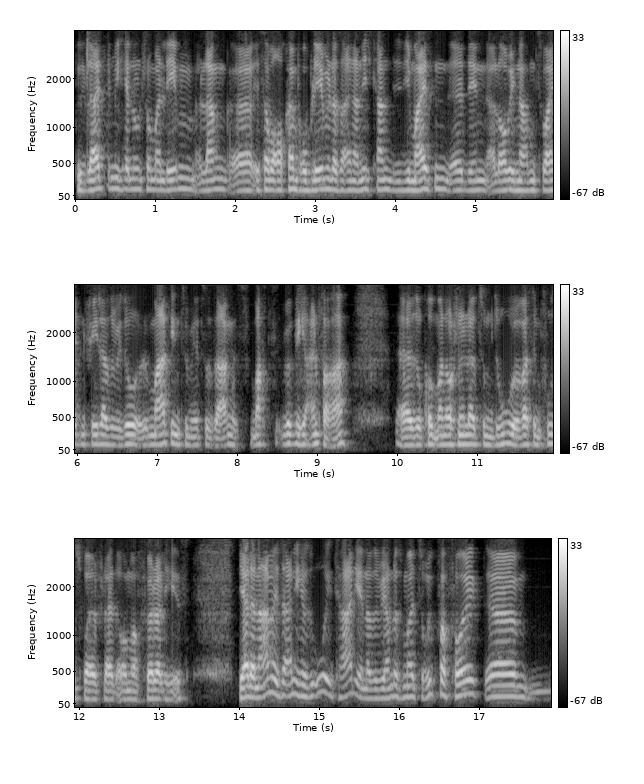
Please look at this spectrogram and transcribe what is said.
begleitet mich ja nun schon mein Leben lang, äh, ist aber auch kein Problem, wenn das einer nicht kann. Die, die meisten, äh, denen erlaube ich nach dem zweiten Fehler sowieso Martin zu mir zu sagen. Das macht es wirklich einfacher. Äh, so kommt man auch schneller zum Du, was im Fußball vielleicht auch immer förderlich ist. Ja, der Name ist eigentlich aus Uritalien. Also wir haben das mal zurückverfolgt. Ähm,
